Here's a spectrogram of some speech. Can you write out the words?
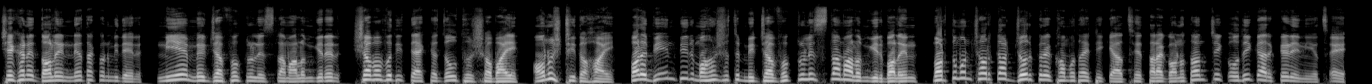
সেখানে দলের নেতাকর্মীদের নিয়ে মির্জা ফখরুল ইসলাম আলমগীরের সভাপতিত্বে এক যৌথ সভায় অনুষ্ঠিত হয়। পরে বিএনপির মহাসচিব মির্জা ফখরুল ইসলাম আলমগীর বলেন, বর্তমান সরকার জোর করে ক্ষমতায় টিকে আছে, তারা গণতান্ত্রিক অধিকার কেড়ে নিয়েছে।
